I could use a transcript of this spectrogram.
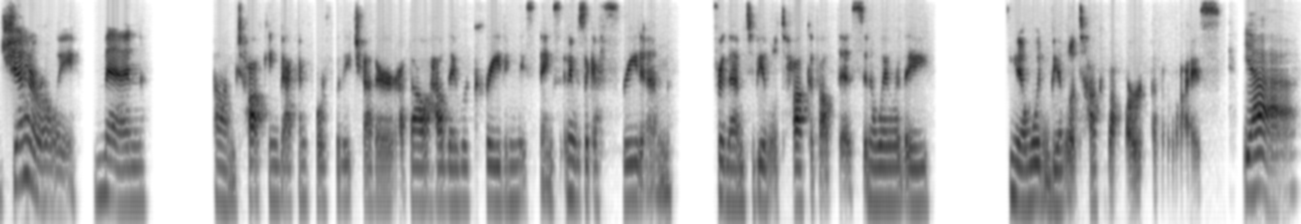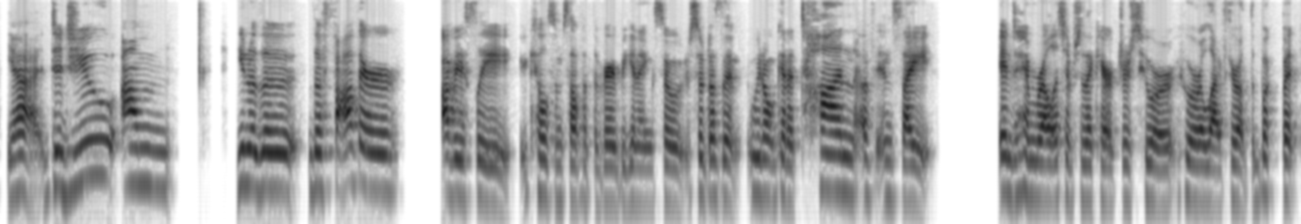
generally men um, talking back and forth with each other about how they were creating these things. And it was like a freedom for them to be able to talk about this in a way where they you know wouldn't be able to talk about art otherwise. Yeah yeah. Did you um you know the the father obviously kills himself at the very beginning so so doesn't we don't get a ton of insight into him relative to the characters who are who are alive throughout the book but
